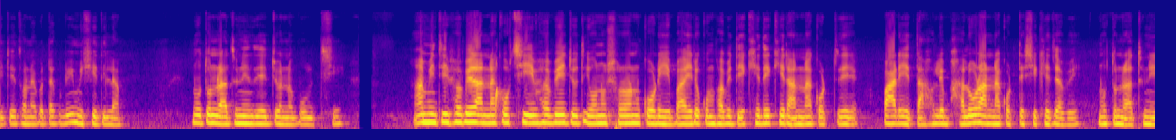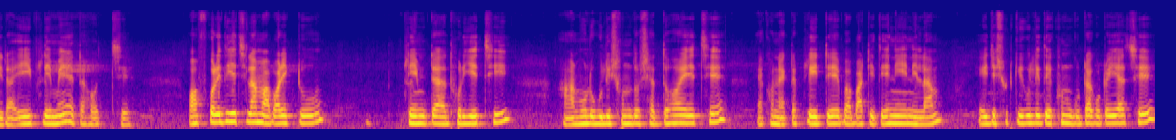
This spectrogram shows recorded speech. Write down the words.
এই যে ধনে পাতাগুলি মিশিয়ে দিলাম। নতুন রাঁধুনিদের জন্য বলছি। আমি যেভাবে রান্না করছি, এভাবে যদি অনুসরণ করে বা এরকমভাবে দেখে দেখে রান্না করতে পারে, তাহলে ভালো রান্না করতে শিখে যাবে নতুন রাঁধুনিরা। এই ফ্লেমে এটা হচ্ছে। করে দিয়েছিলাম, আবার একটু ফ্লেমটা ধরিয়েছি আর মুলোগুলি সুন্দর সেদ্ধ হয়েছে। এখন একটা প্লেটে বা বাটিতে নিয়ে নিলাম। এই যে শুটকিগুলি দেখুন, গোটা গোটাই আছে।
